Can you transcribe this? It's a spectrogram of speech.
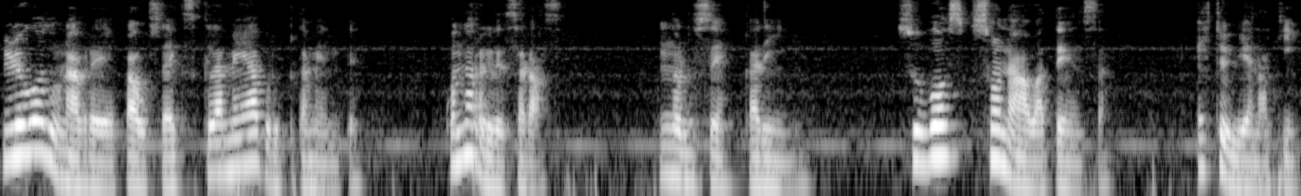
Luego de una breve pausa exclamé abruptamente. ¿Cuándo regresarás? No lo sé, cariño. Su voz sonaba tensa. Estoy bien aquí.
